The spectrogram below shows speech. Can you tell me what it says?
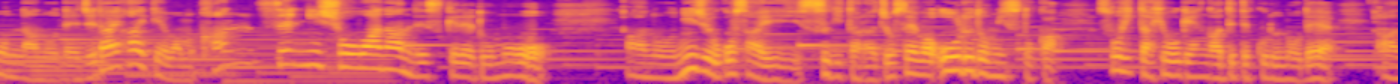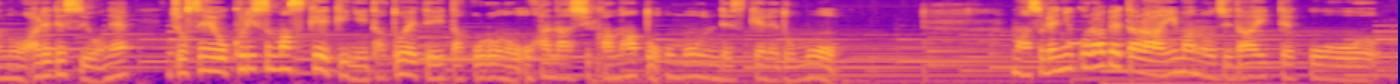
本なので時代背景はもう完全に昭和なんですけれどもあの25歳過ぎたら女性はオールドミスとかそういった表現が出てくるのであのあれですよね女性をクリスマスケーキに例えていた頃のお話かなと思うんですけれどもまあそれに比べたら今の時代ってこう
